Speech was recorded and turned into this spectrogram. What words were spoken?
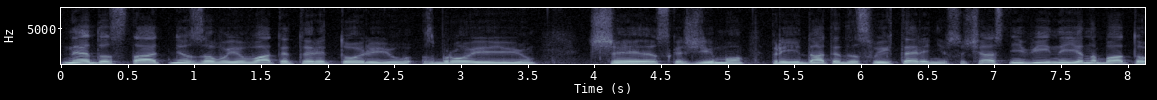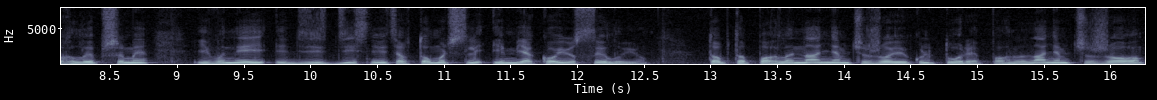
недостатньо завоювати територію зброєю чи, скажімо, приєднати до своїх теренів. Сучасні війни є набагато глибшими, і вони здійснюються в тому числі і м'якою силою, тобто поглинанням чужої культури, поглинанням чужого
